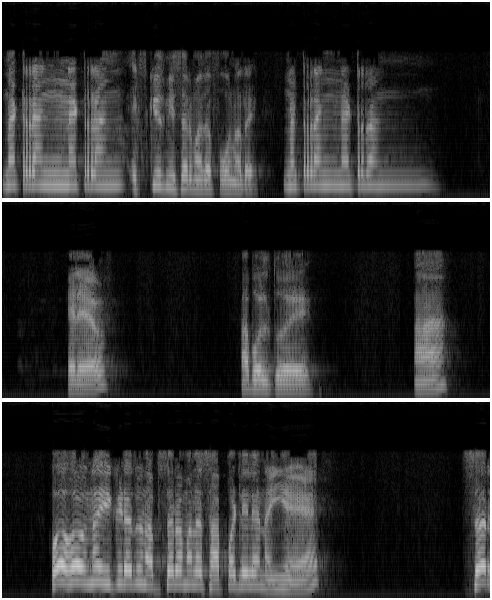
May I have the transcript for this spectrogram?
Natrang Natrang. Excuse me sir माझा फोन आलाय. नटरंग नटरंग. हॅलो हा बोलतोय. हा? हो हो नाही इकडे अजून अप्सरा मला सापडलेल्या नाहीये सर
